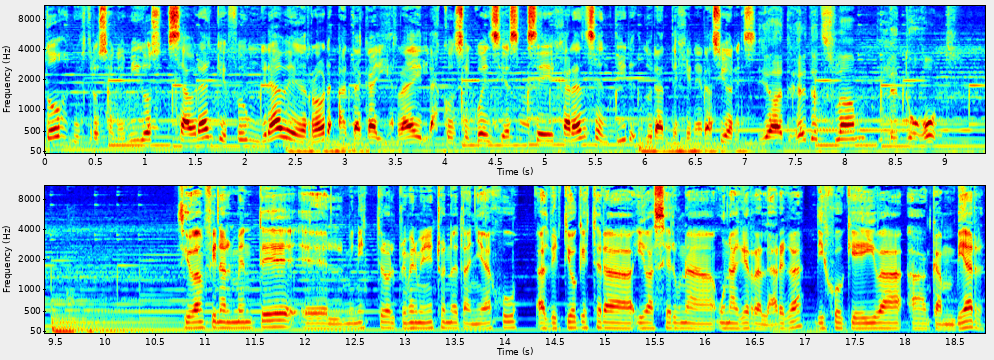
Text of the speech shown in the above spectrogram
todos nuestros enemigos sabrán que fue un grave error atacar a Israel. Las consecuencias se dejarán sentir durante generaciones. Si van finalmente, el ministro, el primer ministro Netanyahu advirtió que esta iba a ser una, una, guerra larga, dijo que iba a cambiar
